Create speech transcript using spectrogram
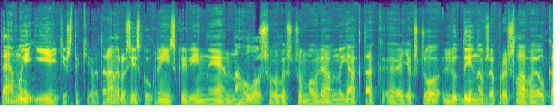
теми, і ті ж такі ветерани російсько-української війни наголошували, що мовляв, ну як так, е, якщо людина вже пройшла ВЛК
